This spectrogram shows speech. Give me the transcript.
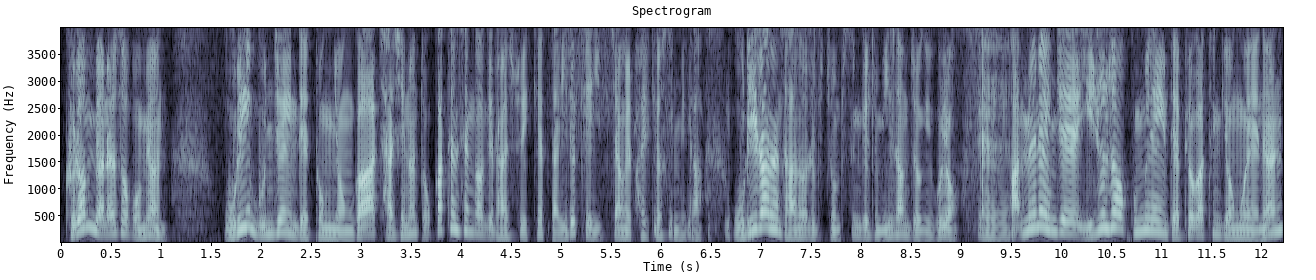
그런 면에서 보면 우리 문재인 대통령과 자신은 똑같은 생각을 할 수 있겠다 이렇게 입장을 밝혔습니다. 우리라는 단어를 좀 쓴 게 좀 인상적이고요. 예. 반면에 이제 이준석 국민의힘 대표 같은 경우에는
